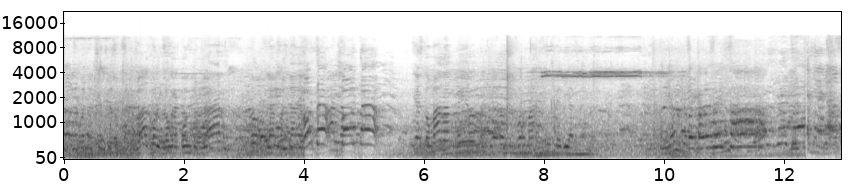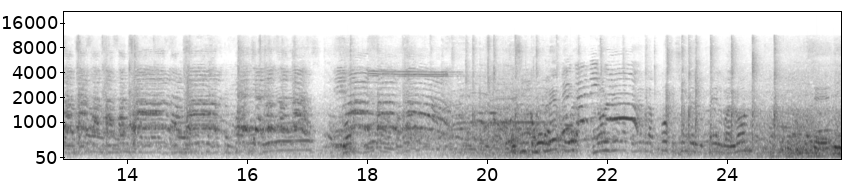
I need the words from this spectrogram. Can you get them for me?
porque bueno, el centro es lo logra controlar. La patada ¡Corta! ¡Corta! es tomada, pero pateado de forma inmediata. Es incompleto, no llega a tener la posesión del, del balón. Eh,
